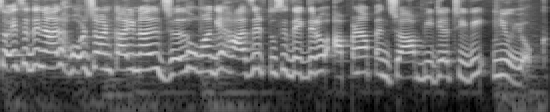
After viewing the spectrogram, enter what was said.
ਸੋ ਇਸੇ ਦੇ ਨਾਲ ਹੋਰ ਜਾਣਕਾਰੀ ਨਾਲ ਜਲਦ ਹੋਵਾਂਗੇ ਹਾਜ਼ਰ। ਤੁਸੀਂ ਦੇਖਦੇ ਰਹੋ ਆਪਣਾ ਪੰਜਾਬ ਮੀਡੀਆ ਟੀਵੀ ਨਿਊਯਾਰਕ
